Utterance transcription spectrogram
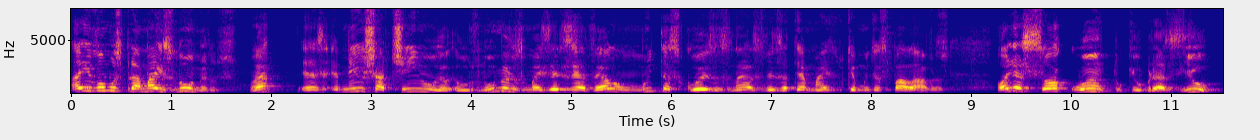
Aí vamos para mais números, não é, é meio chatinho os números, mas eles revelam muitas coisas, né? às vezes até mais do que muitas palavras. Olha só quanto que o Brasil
